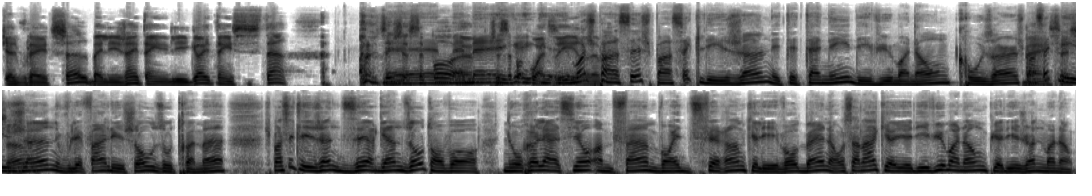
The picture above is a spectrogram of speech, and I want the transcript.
qu'elle voulait être seule. Ben les gens étaient, les gars étaient insistants. tu sais, je sais pas, Mais- euh, mais- je sais pas quoi dire. Moi, je pensais, je pensais que les jeunes étaient tannés des vieux mononcles, cruisers. Je Ben, pensais que les ça. jeunes voulaient faire les choses autrement. Je pensais que les jeunes disaient, regarde, nous autres, on va, nos relations hommes-femmes vont être différentes que les vôtres. Ben non, ça a l'air qu'il y a des vieux mononcles puis il y a des jeunes mononcles.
